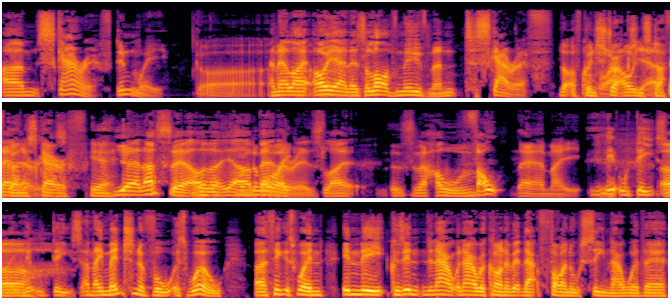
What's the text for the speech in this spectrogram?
um Scarif, didn't we? God. And they're like, "Oh yeah, there's a lot of movement to Scarif." A lot of was like, construction oh, yeah, stuff going to there is. Scarif. Yeah. Yeah, that's it. I like, yeah, I bet why. there is. Like, there's a whole vault there, mate. Little deets, Oh. mate, little deets, and they mention a vault as well. I think it's when in the because in now now we're kind of at that final scene now where they're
